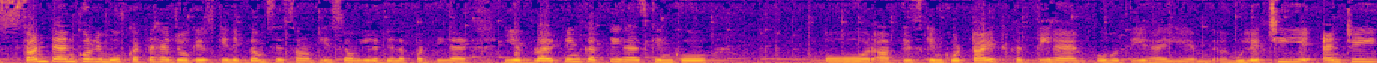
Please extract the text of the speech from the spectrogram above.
सन टैन को रिमूव करता है, जो कि स्किन एकदम से सांवली सांवली लगने लग पड़ती है। ये ब्राइटनिंग करती है स्किन को और आपकी स्किन को टाइट करती है। वो होती है ये मुलेची ये एंटी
